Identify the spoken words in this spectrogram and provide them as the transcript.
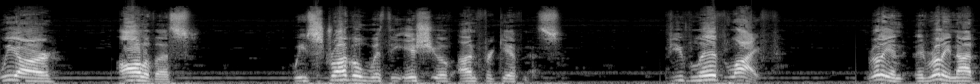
we are, all of us, we struggle with the issue of unforgiveness. If you've lived life, really, and really not,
